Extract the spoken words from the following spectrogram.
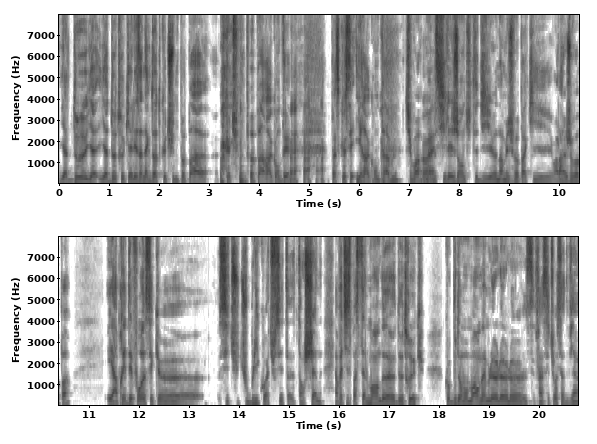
y a deux, il y a, y a deux trucs. Il y a les anecdotes que tu ne peux pas, que tu ne peux pas raconter parce que c'est irracontable, tu vois. Ouais. Même si les gens, tu te dis, euh, non, mais je veux pas qu'ils, voilà, je veux pas. Et après, des fois, c'est que si tu, tu oublies quoi, tu sais, t'enchaînes. En fait, il se passe tellement de, de trucs qu'au bout d'un moment, même le, le, le- enfin, c'est tu vois, ça devient,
